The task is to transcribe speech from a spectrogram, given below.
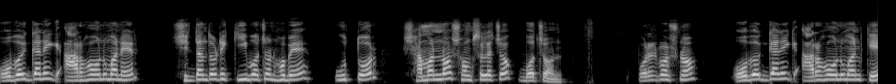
অবৈজ্ঞানিক আরোহ অনুমানের সিদ্ধান্তটি কি বচন হবে? উত্তর, সামান্য সংশ্লেষক বচন। পরের প্রশ্ন অবৈজ্ঞানিক আরোহ অনুমানকে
